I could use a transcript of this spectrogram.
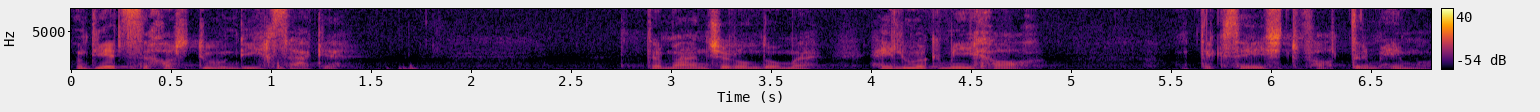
Und jetzt kannst du und ich sagen, den Menschen rundherum, hey, schau mich an. Und dann siehst du den Vater im Himmel.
